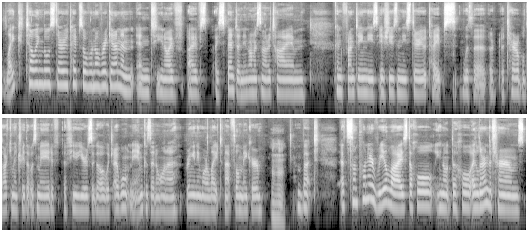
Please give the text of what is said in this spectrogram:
like telling those stereotypes over and over again and and you know I've I've I spent an enormous amount of time confronting these issues and these stereotypes with a, a, a terrible documentary that was made a, a, few years ago, which I won't name because I don't want to bring any more light to that filmmaker. Mm-hmm. But at some point, I realized the whole, you know, the whole, I learned the terms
